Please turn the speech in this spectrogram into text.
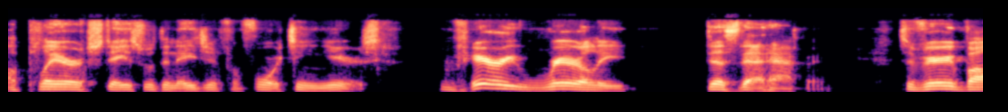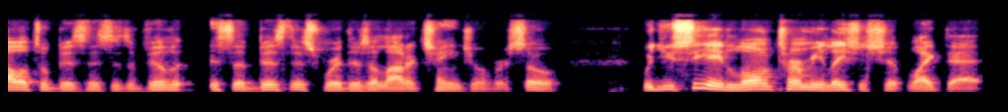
a player stays with an agent for 14 years. Very rarely does that happen. It's a very volatile business. It's a it's a business where there's a lot of changeover. So when you see a long-term relationship like that,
